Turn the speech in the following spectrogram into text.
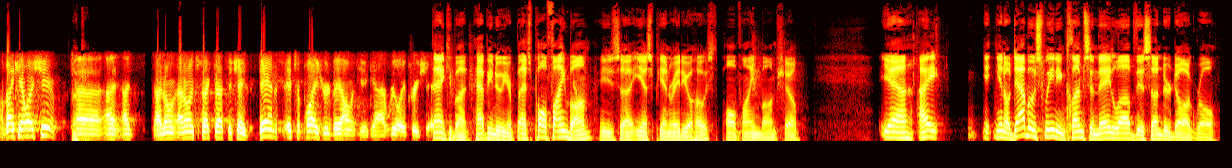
I like LSU. Uh, I, I I don't I don't expect that to change. Dan, it's, it's a pleasure to be on with you again. I really appreciate it. Thank you, bud. Happy New Year. That's Paul Finebaum. He's uh, ESPN radio host, Paul Finebaum Show. Yeah, I, you know, Dabo Swinney and Clemson, they love this underdog role.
